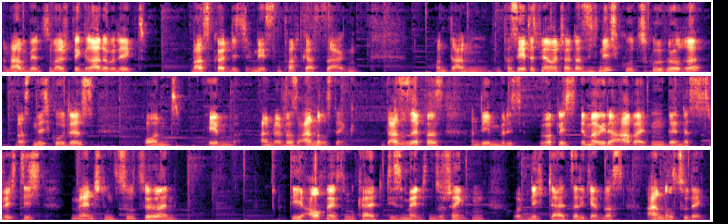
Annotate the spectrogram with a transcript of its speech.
und habe mir zum Beispiel gerade überlegt, was könnte ich im nächsten Podcast sagen? Und dann passiert es mir manchmal, dass ich nicht gut zuhöre, was nicht gut ist, und eben an etwas anderes denke. Das ist etwas, an dem würde ich wirklich immer wieder arbeiten, denn das ist wichtig, Menschen zuzuhören, die Aufmerksamkeit diesen Menschen zu schenken und nicht gleichzeitig etwas anderes zu denken.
